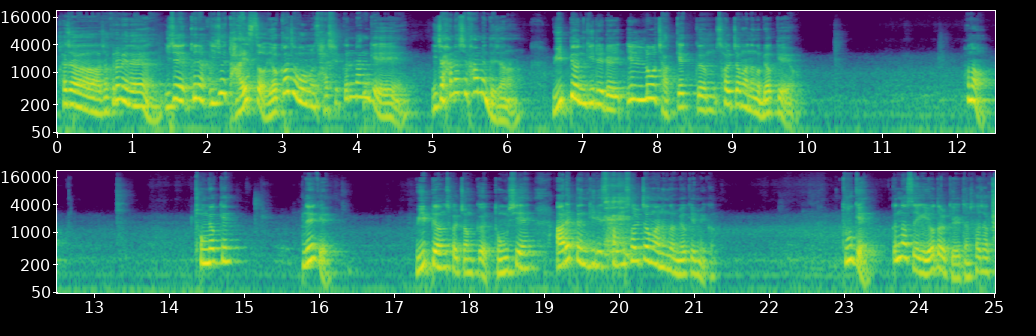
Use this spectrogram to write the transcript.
가자. 자, 그러면은 이제 그냥 이제 다 했어. 여기까지 보면 사실 끝난 게 이제 하나씩 하면 되잖아. 윗변 길이를 1로 잡게끔 설정하는 거 몇 개예요? 하나. 총 몇 개? 네 개. 윗변 설정 끝. 동시에 아랫변 길이 3 설정하는 건 몇 개입니까? 두 개. 끝났어. 이게 8개 일단 찾았고.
